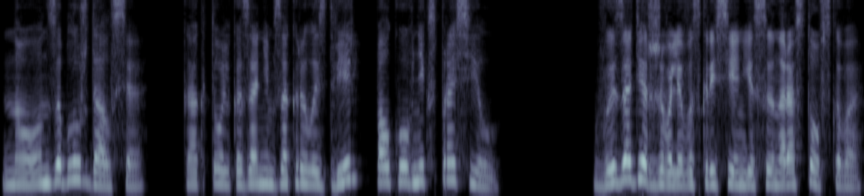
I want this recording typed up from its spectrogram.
Но он заблуждался. Как только за ним закрылась дверь, полковник спросил. «Вы задерживали в воскресенье сына Ростовского?»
